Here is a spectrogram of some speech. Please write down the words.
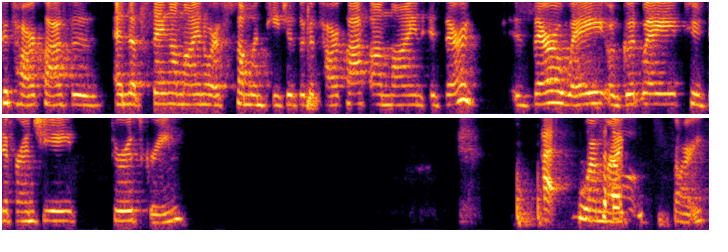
guitar classes end up staying online or if someone teaches a guitar class online, is there a is there a way, a good way to differentiate through a screen? Uh, Who am so I? Sorry.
